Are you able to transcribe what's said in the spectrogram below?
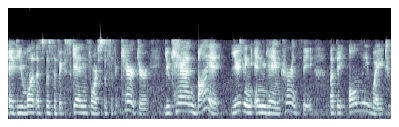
If you want a specific skin for a specific character, you can buy it using in-game currency, but the only way to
